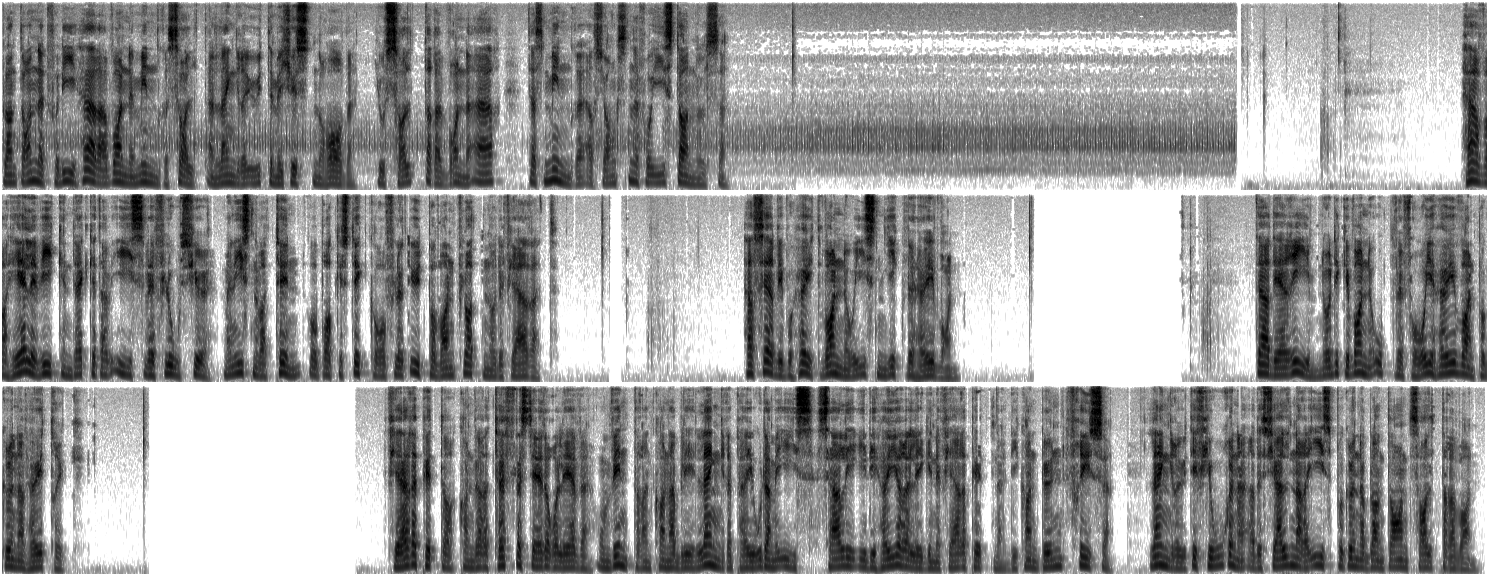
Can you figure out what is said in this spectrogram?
Bl.a. fordi her er vannet mindre salt enn lengre ute med kysten og havet. Jo saltere vannet er, dess mindre er sjansene for isdannelse. Her var hele Viken dekket av is ved Flo sjø, men isen var tynn og brakk i stykker og fløt ut på vannflaten når det fjæret. Her ser vi hvor høyt vannet og isen gikk ved høyvann. Der det er rim, nådde ikke vannet opp ved forrige høyvann på grunn av høytrykk. Fjærepytter kan være tøffe steder å leve. Om vinteren kan det bli lengre perioder med is, særlig i de høyereliggende fjærepyttene. De kan bunnfryse. Lengre ute i fjordene er det sjeldnere is pga. bl.a. saltere vann.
